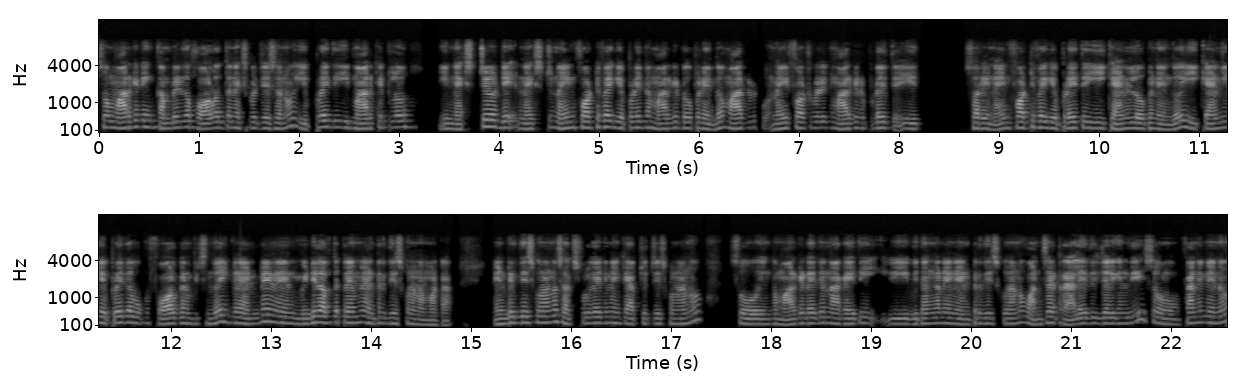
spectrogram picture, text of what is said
సో మార్కెట్ ఇంక కంప్లీట్‌గా ఫాలో అవుతాను ఎక్స్‌పెక్ట్ చేశాను. ఎప్పుడైతే ఈ మార్కెట్‌లో ఈ నెక్స్ట్ డే నెక్స్ట్ 9:45కి ఎప్పుడైతే మార్కెట్ ఓపెన్ అయిందో మార్కెట్ 9:45కి మార్కెట్ ఎప్పుడైతే సారీ నైన్ ఫార్టీ ఫైవ్ ఎప్పుడైతే ఈ క్యాండిల్ ఓపెన్ అయిందో ఈ క్యాండిల్ ఎప్పుడైతే ఒక ఫాల్ కనిపించిందో ఇక్కడ వెంటనే నేను మిడిల్ ఆఫ్ ద టైమ్‌లో ఎంట్రీ తీసుకున్నానన్నమాట. ఎంట్రీ తీసుకున్నాను. సక్సెస్‌ఫుల్‌గా అయితే నేను క్యాప్చర్ చేసుకున్నాను. సో ఇంకా మార్కెట్ అయితే నాకైతే ఈ విధంగా నేను ఎంట్రీ తీసుకున్నాను. వన్ సైడ్ ర్యాలీ అయితే జరిగింది. సో కానీ నేను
